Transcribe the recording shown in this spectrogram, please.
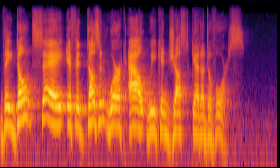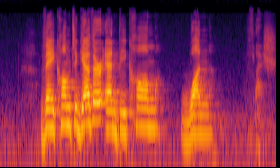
They don't say, if it doesn't work out, we can just get a divorce. They come together and become one flesh.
